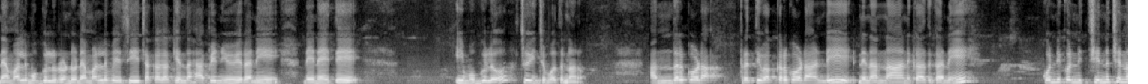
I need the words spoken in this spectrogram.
నెమలి ముగ్గులు రెండు నెమళ్ళు వేసి చక్కగా కింద హ్యాపీ న్యూ ఇయర్ అని నేనైతే ఈ ముగ్గులో చూపించబోతున్నాను అందరూ కూడా ప్రతి ఒక్కరు కూడా అండి నేను అన్నా అని కాదు కానీ కొన్ని కొన్ని చిన్న చిన్న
